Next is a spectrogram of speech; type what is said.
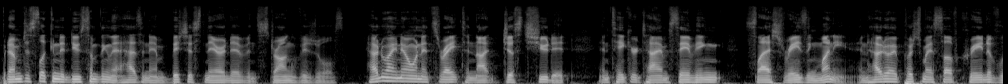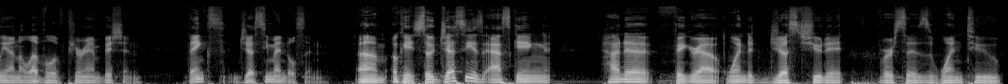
but I'm just looking to do something that has an ambitious narrative and strong visuals. How do I know when it's right to not just shoot it and take your time saving slash raising money? And how do I push myself creatively on a level of pure ambition? Thanks, Jesse Mendelson. Um, okay, so Jesse is asking how to figure out when to just shoot it versus when to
